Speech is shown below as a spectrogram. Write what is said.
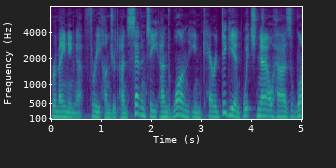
remaining at 370, and one in Ceredigion, which now has 100.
